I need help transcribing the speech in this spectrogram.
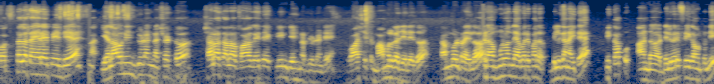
కొత్తగా తయారైపోయింది. ఎలా ఉంది చూడండి నా షర్ట్ చాలా చాలా బాగా అయితే క్లీన్ చేసినారు చూడండి. వాష్ అయితే మామూలుగా చేయలేదు. టంబుల్ డ్రై లో. ఇక్కడ మూడు వందల యాభై రూపాయలు బిల్ గాని అయితే పికప్ అండ్ uh, డెలివరీ ఫ్రీగా ఉంటుంది.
